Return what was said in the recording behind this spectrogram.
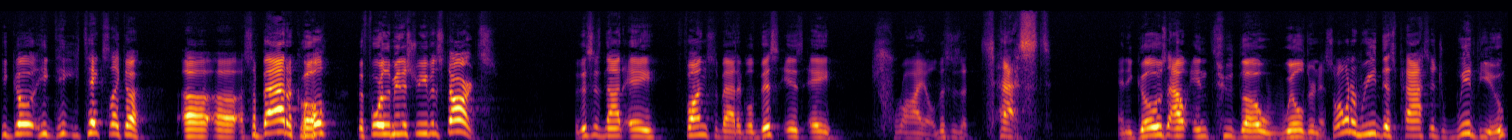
He go he, he takes like a, a, a sabbatical before the ministry even starts. This is not a fun sabbatical. This is a trial. This is a test. And he goes out into the wilderness. So I want to read this passage with you,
